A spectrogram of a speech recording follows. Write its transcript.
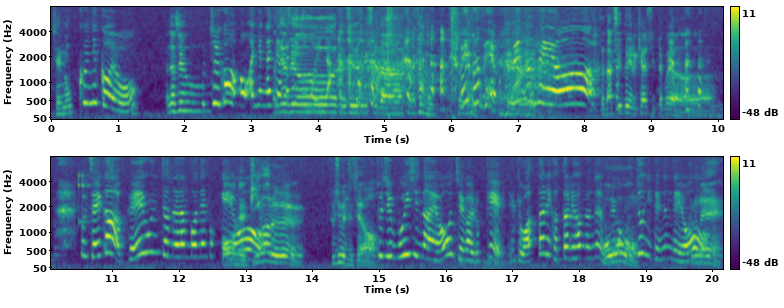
제노? 그니까요. 안녕하세요. 제가 어 안녕하세요. 안녕하세요. 당신 해보겠습니다. 탕탕. 왜 쏘세요? 왜 쏘세요? 저 낚시도 이렇게 할 수 있다고요. 그럼 제가 배 운전을 한번 해볼게요. 어, 네, 빙하를 조심해 주세요. 저 지금 보이시나요? 제가 이렇게 이렇게 왔다리 갔다리 하면은 오. 배가 운전이 되는데요. 그러네.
